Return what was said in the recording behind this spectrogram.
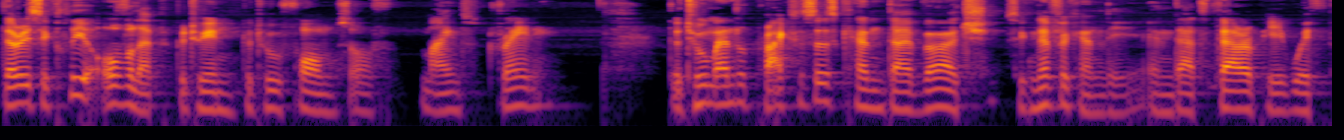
there is a clear overlap between the two forms of mind training. The two mental practices can diverge significantly in that therapy with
